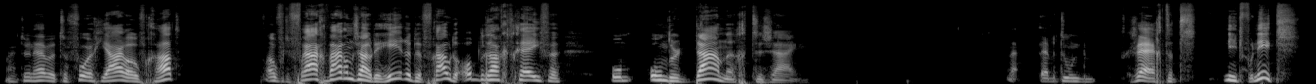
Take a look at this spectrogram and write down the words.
Maar toen hebben we het er vorig jaar over gehad. Over de vraag waarom zou de Heer de vrouw de opdracht geven om onderdanig te zijn. Nou, we hebben toen gezegd, dat is niet voor niets.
